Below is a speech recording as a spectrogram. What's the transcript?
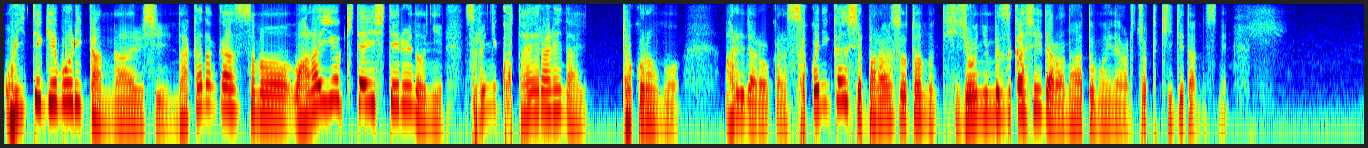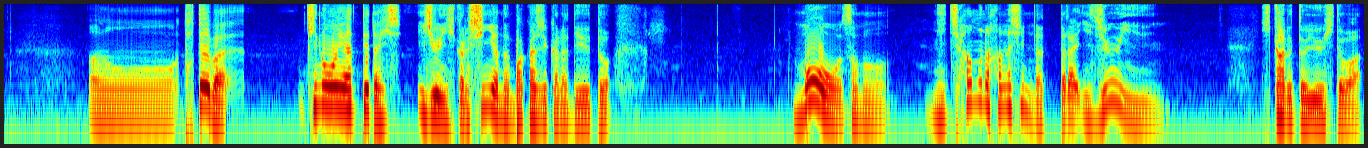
置いてけぼり感があるし、なかなかその笑いを期待してるのに、それに応えられないところもあるだろうから、そこに関してバランスを取るのって非常に難しいだろうなと思いながらちょっと聞いてたんですね。あのー、例えば、昨日やってた伊集院光深夜のバカ力で言うと、もうその、日ハムの話になったら伊集院光という人は、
